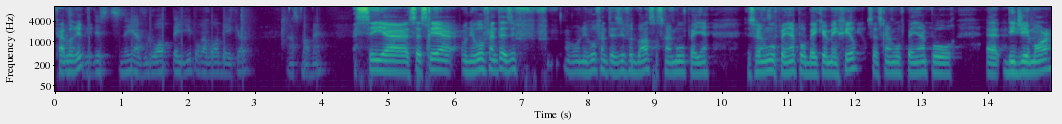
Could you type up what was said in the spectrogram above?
favorite. destinée à vouloir payer pour avoir Baker en ce moment. C'est, euh, ce serait euh, au niveau fantasy, au niveau fantasy football, ce serait un move payant. Ce serait un move payant pour Baker Mayfield. Ce serait un move payant pour euh, DJ Moore.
